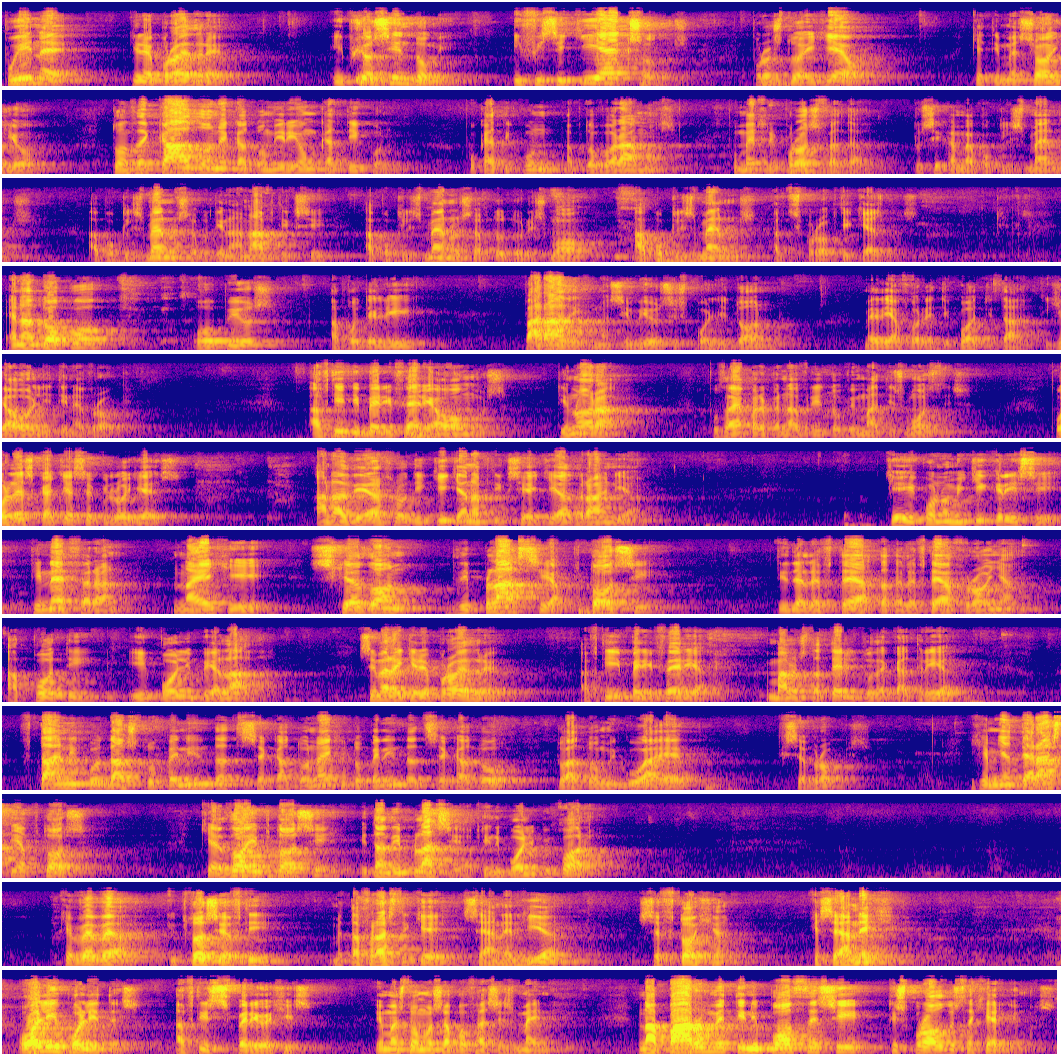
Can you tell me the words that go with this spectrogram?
Που είναι, κύριε Πρόεδρε, η πιο σύντομη, η φυσική έξοδος προς το Αιγαίο και τη Μεσόγειο των δεκάδων εκατομμυρίων κατοίκων που κατοικούν από το βορρά μας, που μέχρι πρόσφατα τους είχαμε αποκλεισμένους. Αποκλεισμένους από την ανάπτυξη, αποκλεισμένους από τον τουρισμό, αποκλεισμένους από τις προοπτικές μας. Έναν τόπο ο οποίος αποτελεί παράδειγμα συμβίωσης πολιτών με διαφορετικότητα για όλη την Ευρώπη. Αυτή την περιφέρεια όμως, την ώρα που θα έπρεπε να βρει το βηματισμό της, πολλές κακές επιλογές, αναδιαρθρωτική και αναπτυξιακή αδράνεια. Και η οικονομική κρίση την έφεραν να έχει σχεδόν διπλάσια πτώση την τελευταία, τα τελευταία χρόνια από ότι η υπόλοιπη Ελλάδα. Σήμερα κύριε Πρόεδρε, αυτή η περιφέρεια, μάλλον στα τέλη του 2013, φτάνει κοντά στο 50%, να έχει το 50% του ατομικού ΑΕΠ της Ευρώπης. Είχε μια τεράστια πτώση. Και εδώ η πτώση ήταν διπλάσια από την υπόλοιπη χώρα. Και βέβαια η πτώση αυτή μεταφράστηκε σε ανεργία, σε φτώχεια και σε ανέχεια. Όλοι οι πολίτες αυτής της περιοχής είμαστε όμως αποφασισμένοι να πάρουμε την υπόθεση της πρόοδου στα χέρια μας.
